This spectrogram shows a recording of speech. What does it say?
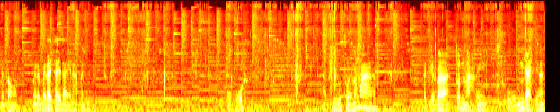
ไม่ต้องไม่ได้ไม่ได้ใช้ใดนะครับอันนี้โอ้โหครับวิวสวยมากๆครับ ถ้าเกิดว่าต้นหมากนี่สูงใหญ่นะ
